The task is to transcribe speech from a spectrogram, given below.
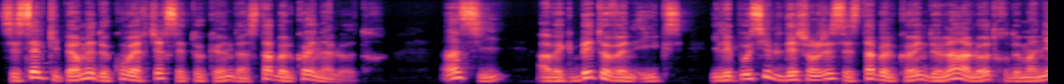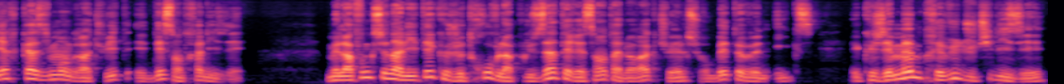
c'est celle qui permet de convertir ces tokens d'un stablecoin à l'autre. Ainsi, avec Beethoven X, il est possible d'échanger ces stablecoins de l'un à l'autre de manière quasiment gratuite et décentralisée. Mais la fonctionnalité que je trouve la plus intéressante à l'heure actuelle sur Beethoven X, et que j'ai même prévu d'utiliser,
